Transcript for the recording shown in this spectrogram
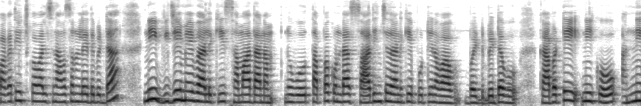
పగ తీర్చుకోవాల్సిన అవసరం లేదు బిడ్డ. నీ విజయమే వాళ్ళకి సమాధానం. నువ్వు తప్పకుండా సాధించడానికి పుట్టిన బిడ్డవు. కాబట్టి నీకు అన్ని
